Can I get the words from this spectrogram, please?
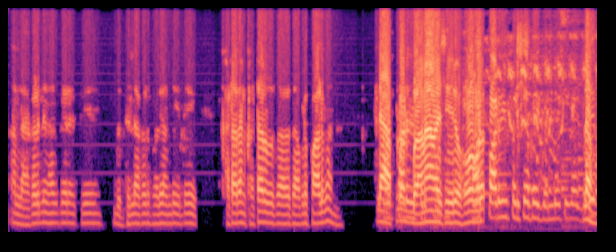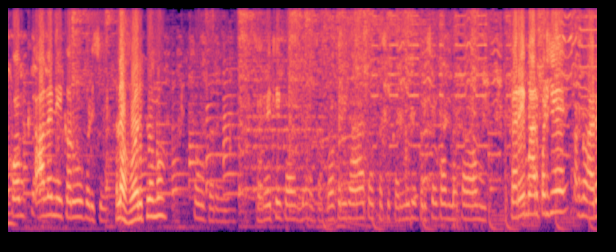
આ લાકડની વાત કરે છે બધે લાકડા ફાડ્યા અંદર તે ખટારા ખટારો તો આપણે પાડવાના એટલે આપણે ભણાવે છે એટલે હો પાડવી પડશે ભાઈ ગમે તે એટલે કોમ આલે નહીં કરવું પડશે. એટલે સો રૂપિયામાં? શું કરે ઘરેથી કામ કરીને આવ્યા તો પછી કરવું તો પડશે કોમ નકર આમ ઘરે માર પડશે અને હારે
